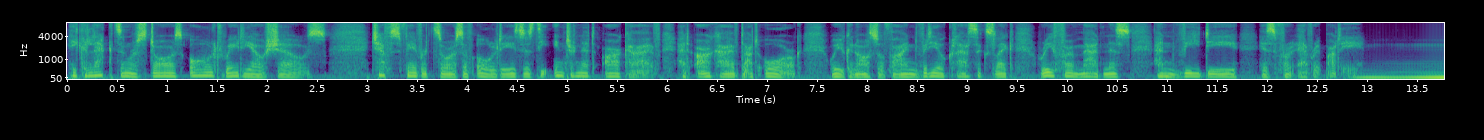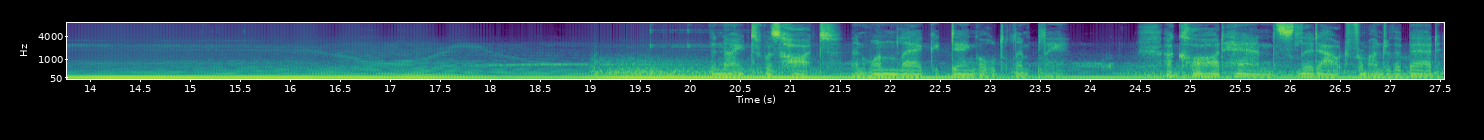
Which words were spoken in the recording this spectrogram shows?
he collects and restores old radio shows. Jeff's favorite source of oldies is the Internet Archive at archive.org, where you can also find video classics like Reefer Madness and VD is for Everybody. The night was hot, and one leg dangled limply. A clawed hand slid out from under the bed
